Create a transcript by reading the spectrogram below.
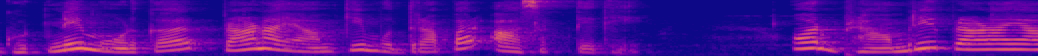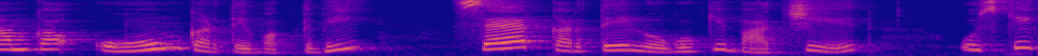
घुटने मोड़कर प्राणायाम की मुद्रा पर आ सकते थे। और भ्रामरी प्राणायाम का ओम करते वक्त भी सैर करते लोगों की बातचीत उसकी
